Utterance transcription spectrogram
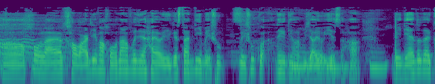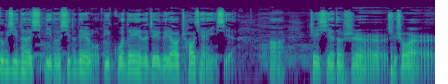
啊、后来好玩的地方，宏大附近还有一个三 D 美术美术馆，那个地方比较有意思哈。嗯每年都在更新它的里头新的内容，比国内的这个要超前一些，啊，这些都是去首尔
